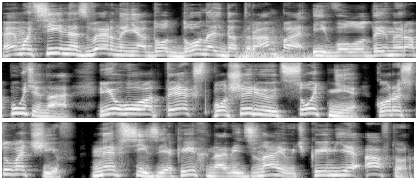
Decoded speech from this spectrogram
Емоційне звернення до Дональда Трампа і Володимира Путіна. Його текст поширюють сотні користувачів не всі з яких навіть знають, ким є автор.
